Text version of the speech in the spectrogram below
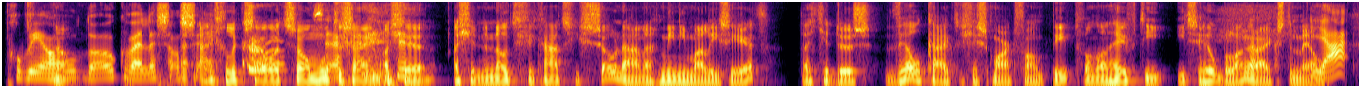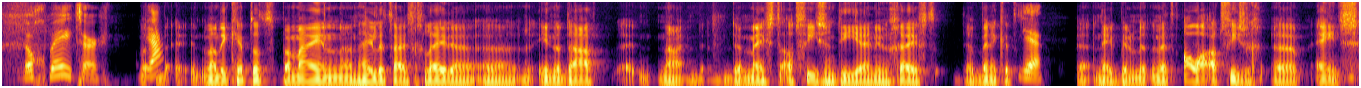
proberen nou, honden ook wel eens. Als eigenlijk zou het zo moeten zijn als je, als je de notificaties zodanig minimaliseert. Dat je dus wel kijkt als je smartphone piept. Want dan heeft hij iets heel belangrijks te melden. Ja, nog beter. Ja? Want ik heb dat bij mij een, een hele tijd geleden uh, inderdaad. Uh, nou, de, meeste adviezen die jij nu geeft, daar ben ik het. Yeah. Uh, nee, ik ben het met, met alle adviezen eens.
